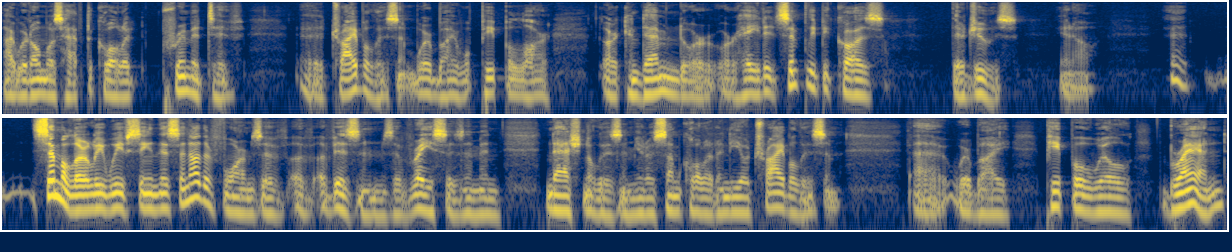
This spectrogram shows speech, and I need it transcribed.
I would almost have to call it primitive uh, tribalism, whereby people are are condemned or, or hated simply because they're Jews, you know. Uh, similarly, we've seen this in other forms of, of, of isms, of racism and nationalism. You know, some call it a neo-tribalism, uh, whereby people will brand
